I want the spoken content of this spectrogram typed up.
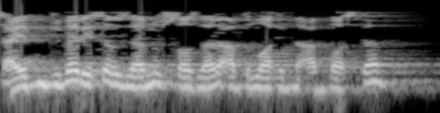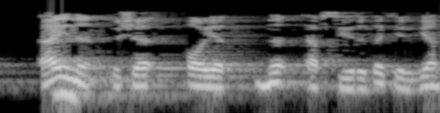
Said ibn jubayr esa o'zlarini ustozlari abdulloh ibn abbosdan ayni o'sha oyatni tafsirida kelgan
